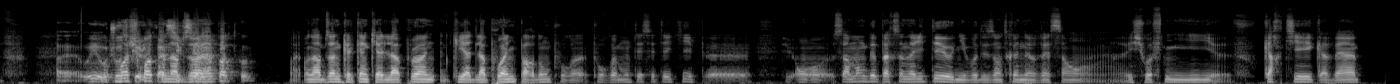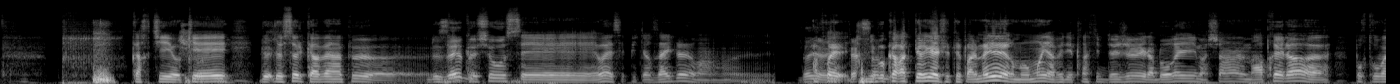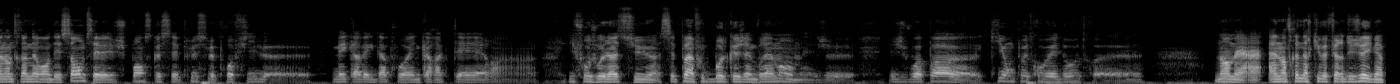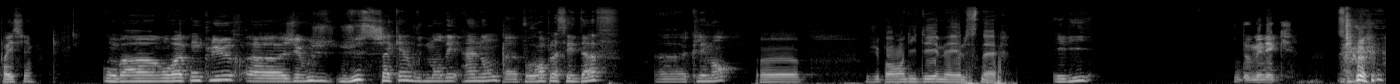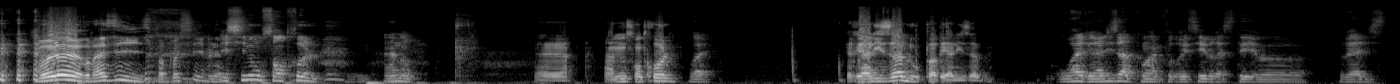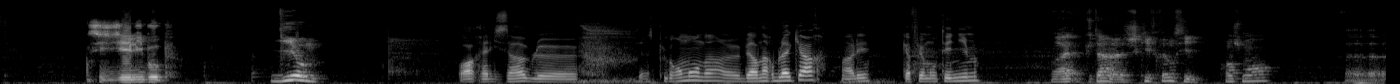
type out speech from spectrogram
Euh, oui, autre Moi, chose je que le crois qu'on a besoin- l'impact quoi. Ouais, on a besoin de quelqu'un qui a de la poigne, qui a de la poigne pardon, pour, euh, pour remonter cette équipe. Euh, on- ça manque de personnalité au niveau des entraîneurs récents. Echouafni, euh, Cartier qui avait un. Cartier, ok. Le, le seul qui avait un peu euh, Le Z. quelque chose, c'est ouais, c'est Peter Zeidler. hein. Là, Après, niveau caractériel, c'était pas le meilleur, mais au moins il y avait des principes de jeu élaborés, machin. Mais après, là, euh, pour trouver un entraîneur en décembre, c'est, je pense que c'est plus le profil euh, mec avec d'appoint, caractère. Il faut jouer là-dessus. hein. C'est pas un football que j'aime vraiment, mais je, je vois pas euh, qui on peut trouver d'autre. euh. Non, mais un, un entraîneur qui veut faire du jeu, il vient pas ici. On va, on va conclure. Euh, je vais vous, juste chacun vous demander un nom pour remplacer Daf, euh, Clément, Euh, J'ai pas vraiment d'idée, mais Elsner. Ellie. Domenech. Voleur, vas-y, c'est pas possible. Et sinon, sans troll, un nom. Euh, un nom sans troll. Ouais. Réalisable ou pas réalisable? Ouais, réalisable quand même. Faudrait essayer de rester euh, réaliste. Si je dis Eli Bope. Guillaume. Bon, réalisable, euh, pff, il reste plus grand monde. Hein. euh, Bernard Blacard, allez, qui a fait monter Nîmes. Ouais, putain, je kifferais aussi. Franchement. euh,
